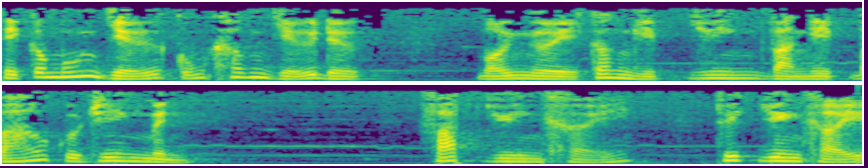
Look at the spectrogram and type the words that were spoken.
thì có muốn giữ cũng không giữ được. Mỗi người có nghiệp duyên và nghiệp báo của riêng mình. Pháp duyên khởi, thuyết duyên khởi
